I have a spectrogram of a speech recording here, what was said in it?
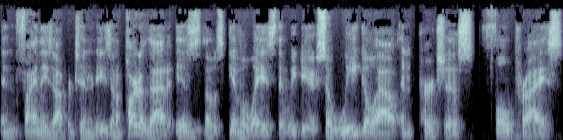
and find these opportunities. And a part of that is those giveaways that we do. So we go out and purchase full price.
